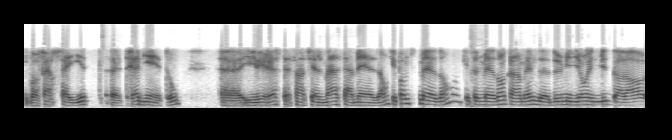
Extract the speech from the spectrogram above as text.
il va faire faillite euh, très bientôt. Euh, il lui reste essentiellement sa maison, qui n'est pas une petite maison, qui est une maison quand même de 2,5 millions et demi de dollars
